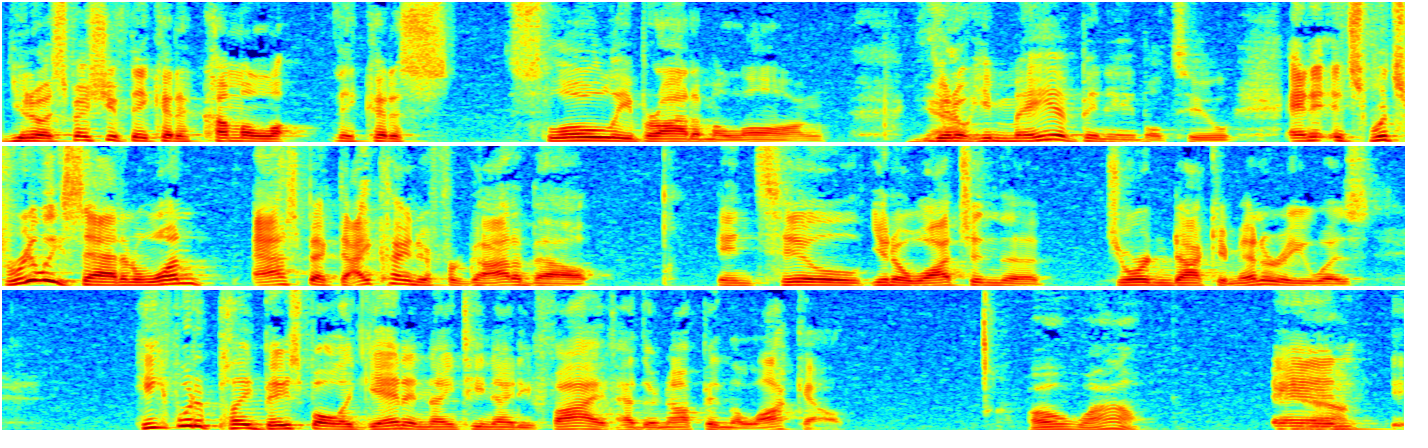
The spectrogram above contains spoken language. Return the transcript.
you know especially if they could have come along, they could have s- slowly brought him along. Yeah. You know he may have been able to, and it's what's really sad. And one aspect I kind of forgot about until you know watching the Jordan documentary was he would have played baseball again in 1995 had there not been the lockout. Oh wow! And yeah.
